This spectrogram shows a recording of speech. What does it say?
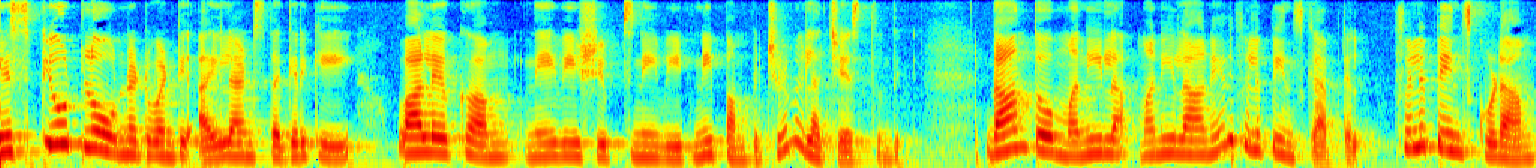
డిస్ప్యూట్లో ఉన్నటువంటి ఐలాండ్స్ దగ్గరికి వాళ్ళ యొక్క నేవీ షిప్స్ని వీటిని పంపించడం ఇలా చేస్తుంది. దాంతో మనీలా మనీలా అనేది ఫిలిప్పీన్స్ క్యాపిటల్. ఫిలిప్పీన్స్ కూడా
